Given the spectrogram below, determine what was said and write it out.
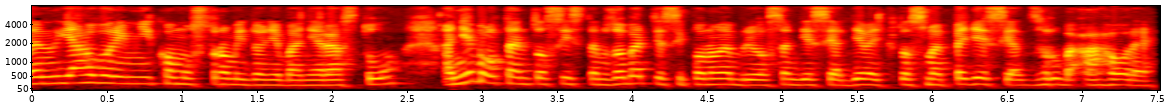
Len ja hovorím, nikomu stromy do neba nerastú. A nebol tento systém, zoberte si po novembri 89, kto sme 50 zhruba a hore.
